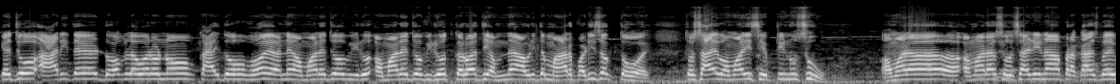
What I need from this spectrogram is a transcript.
કે જો આ રીતે ડોગ લવરોનો કાયદો હોય અને અમારે જો વિરોધ અમારે જો વિરોધ કરવાથી અમને આવી રીતે માર પડી શકતો હોય, તો સાહેબ અમારી સેફટીનું શું? અમારા અમારા સોસાયટીના પ્રકાશભાઈ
